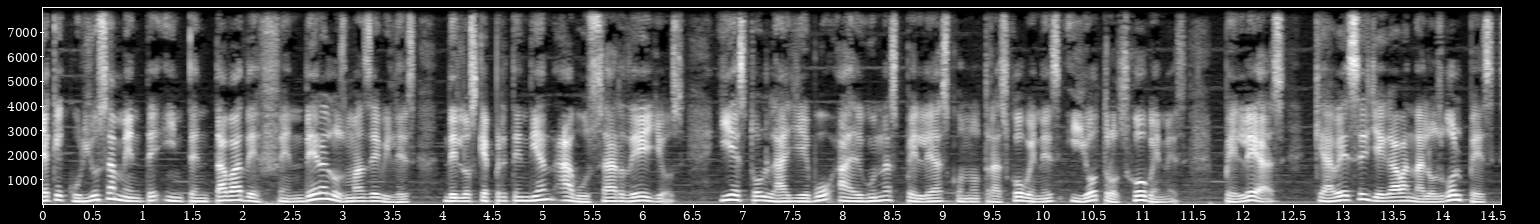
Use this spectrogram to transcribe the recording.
ya que curiosamente intentaba defender a los más débiles de los que pretendían abusar de ellos, y esto la llevó a algunas peleas con otras jóvenes y otros jóvenes, peleas que a veces llegaban a los golpes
